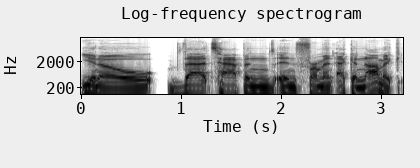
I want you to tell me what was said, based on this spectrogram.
you know, that's happened in from an economic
